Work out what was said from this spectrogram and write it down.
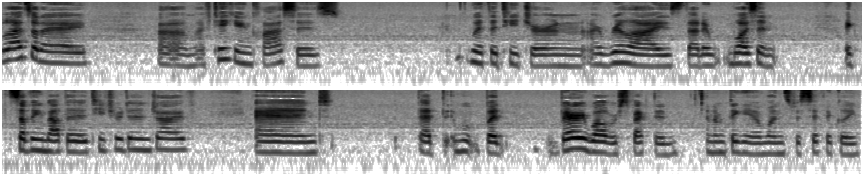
Well, that's what I. Um, I've taken classes with a teacher, and I realized that it wasn't like something about the teacher didn't jive, and that, but very well respected. And I'm thinking of one specifically.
